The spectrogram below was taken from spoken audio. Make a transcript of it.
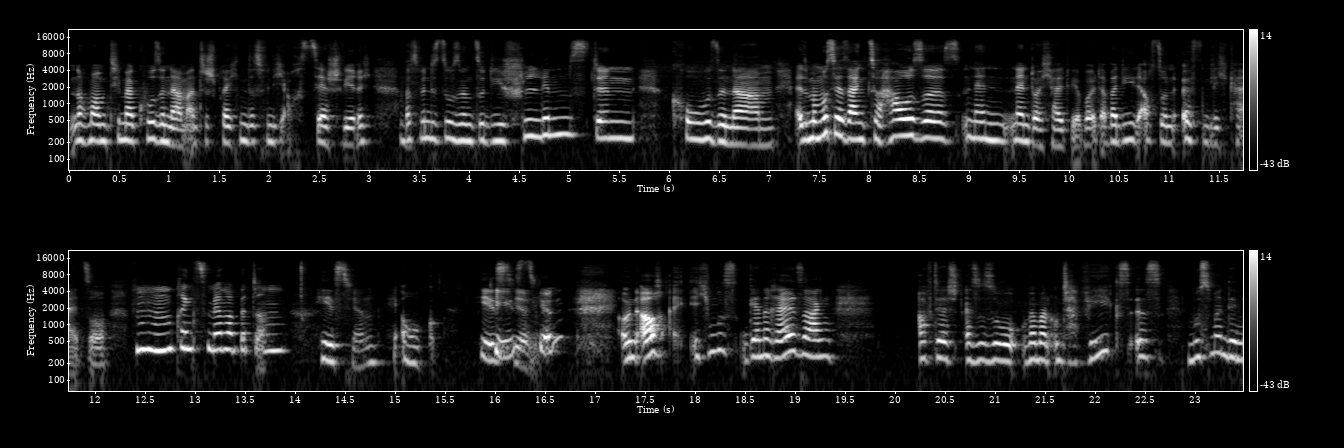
nochmal um Thema Kosenamen anzusprechen, das finde ich auch sehr schwierig. Was findest du sind so die schlimmsten Kosenamen? Also man muss ja sagen, zu Hause nennt, nennt euch halt, wie ihr wollt, aber die auch so in Öffentlichkeit, so, hm, hm bringst du mir mal bitte ein Häschen. Oh Gott. Häschen. Häschen. Und auch, ich muss generell sagen, auf der, also so, wenn man unterwegs ist, muss man den,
